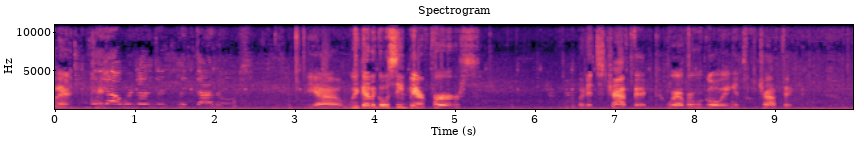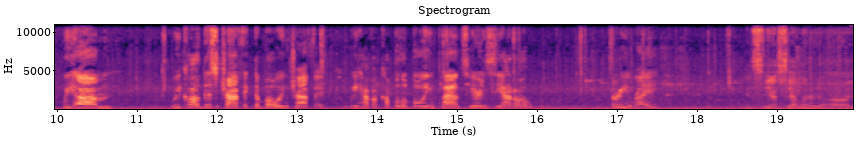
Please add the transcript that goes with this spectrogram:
But Oh okay. yeah, we're done to McDonald's. Yeah, we gotta go see Bear first. But it's traffic. Wherever we're going, it's traffic. We um we call this traffic the Boeing traffic. We have a couple of Boeing plants here in Seattle. Three, right? It's yeah, Seattle. area, Uh,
